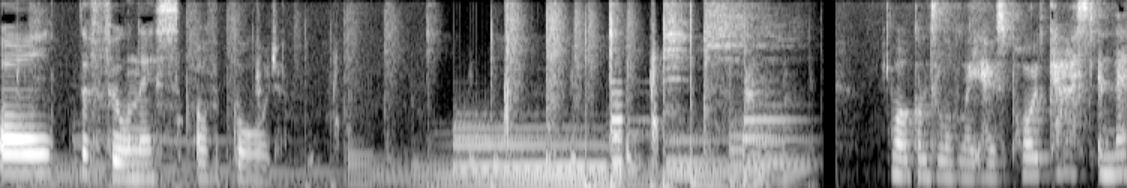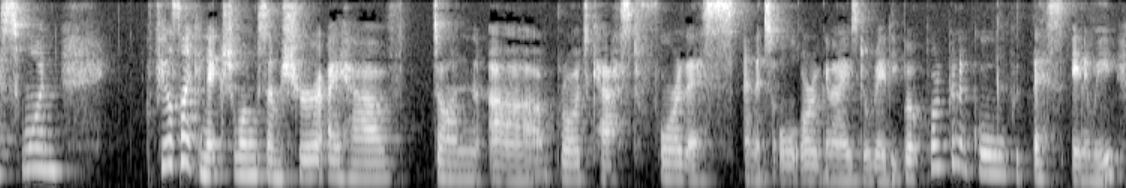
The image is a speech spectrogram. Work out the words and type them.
all the fullness of God. Welcome to Love Lighthouse podcast. And this one feels like an extra one because I'm sure I have done a broadcast for this and it's all organized already, but we're going to go with this anyway.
